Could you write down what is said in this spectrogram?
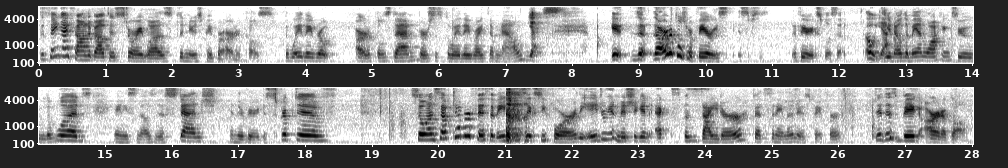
the thing I found about this story was the newspaper articles, the way they wrote articles then versus the way they write them now. Yes. It the, the articles were very very explicit. Oh yeah. You know, the man walking through the woods and he smells this stench, and they're very descriptive. So on September 5th of 1864, the Adrian, Michigan Expositor, that's the name of the newspaper, did this big article.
